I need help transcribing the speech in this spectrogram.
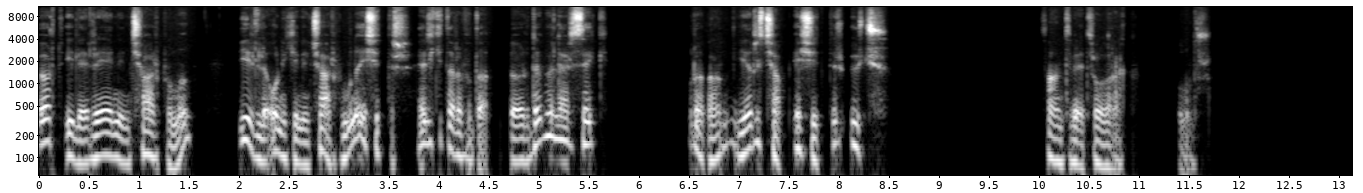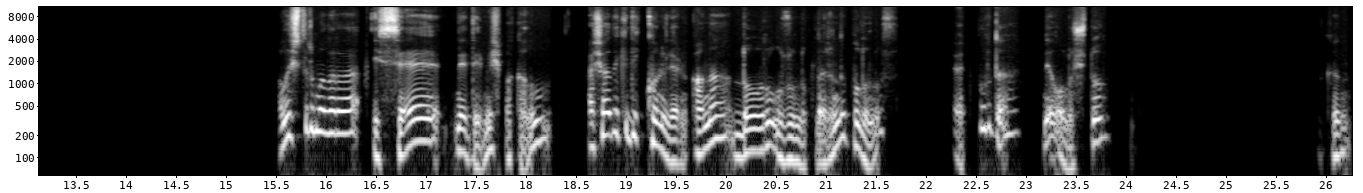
4 ile R'nin çarpımı 1 ile 12'nin çarpımına eşittir. Her iki tarafı da 4'e bölersek buradan yarıçap eşittir 3 santimetre olarak bulunur. Alıştırmalara ise ne demiş bakalım. Aşağıdaki dik konilerin ana doğru uzunluklarını bulunuz. Evet burada ne oluştu? Bakın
